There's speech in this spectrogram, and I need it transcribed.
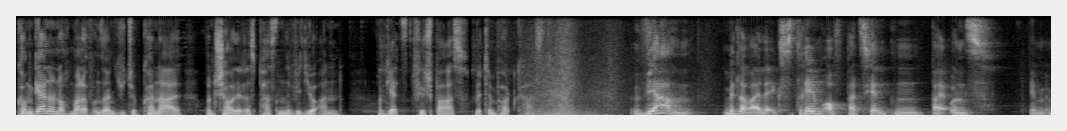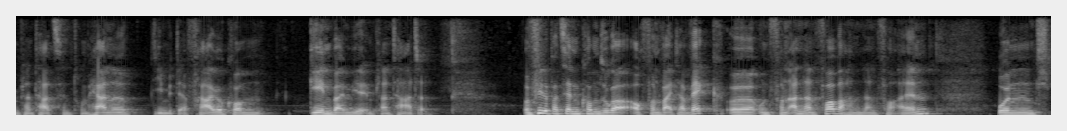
komm gerne nochmal auf unseren YouTube-Kanal und schau dir das passende Video an. Und jetzt viel Spaß mit dem Podcast. Wir haben mittlerweile extrem oft Patienten bei uns im Implantatzentrum Herne, die mit der Frage kommen, gehen bei mir Implantate? Und viele Patienten kommen sogar auch von weiter weg äh, und von anderen Vorbehandlern vor allem. Und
